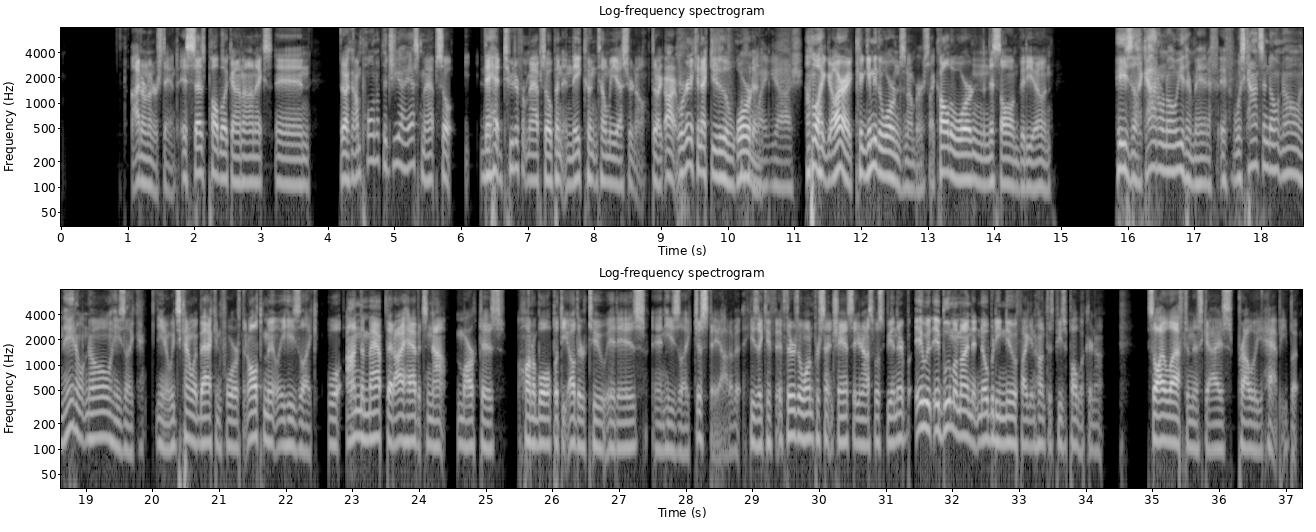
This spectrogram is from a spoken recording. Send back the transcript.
I don't understand. It says public on onX, and they're like, I'm pulling up the GIS map. So they had two different maps open, and they couldn't tell me yes or no. They're like, all right, we're going to connect you to the warden. Oh my gosh. I'm like, all right, give me the warden's number. So I call the warden, and this is all on video. And he's like, I don't know either, man. If if Wisconsin don't know and they don't know, he's like, you know, we just kind of went back and forth. And ultimately, he's like, well, on the map that I have, it's not marked as huntable, but the other two it is. And he's like, just stay out of it. He's like, if, if there's a one percent chance that you're not supposed to be in there, but it it blew my mind that nobody knew if I can hunt this piece of public or not. So I left, and this guy's probably happy, but.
